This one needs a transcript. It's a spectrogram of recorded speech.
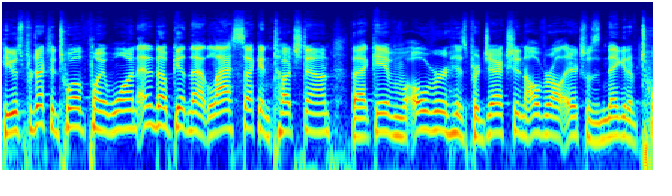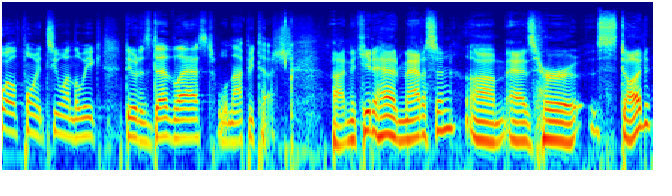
He was projected 12.1, ended up getting that last second touchdown that gave him over his projection. Overall, Eric's was negative 12.2 on the week. Dude is dead last, will not be touched. Uh, Nikita had Mattison um, as her stud.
